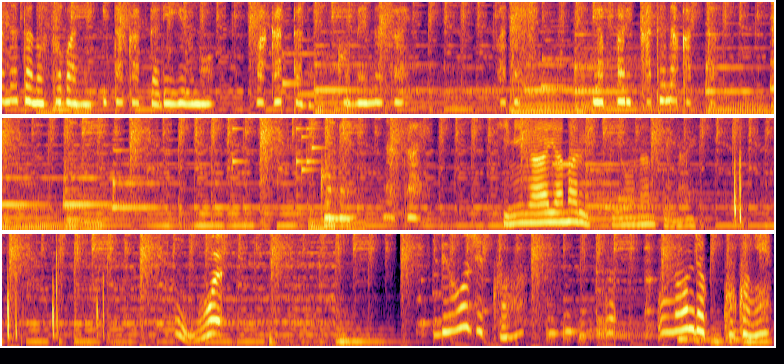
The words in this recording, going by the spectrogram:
あなたのそばにいたかった理由も分かったの。ごめんなさい。私やっぱり勝てなかった。ごめんなさい。君が謝る必要なんてない。お前りょうじくんななんでここに？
